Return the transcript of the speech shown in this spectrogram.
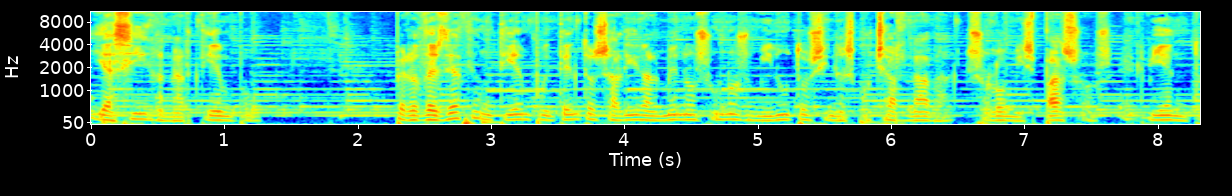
y así ganar tiempo. Pero desde hace un tiempo intento salir al menos unos minutos sin escuchar nada, solo mis pasos, el viento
